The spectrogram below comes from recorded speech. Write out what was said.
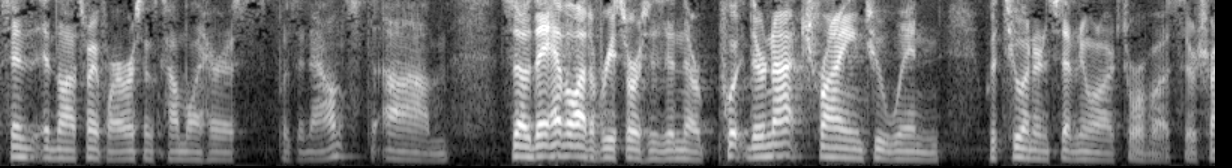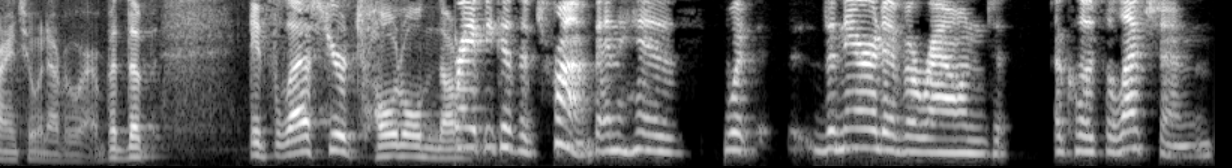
since in the last 24 hours since Kamala Harris was announced. Um, so they have a lot of resources and they're put, they're not trying to win with 271 electoral votes. They're trying to win everywhere. But the it's less your total number, right? Because of Trump and his what the narrative around a close election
